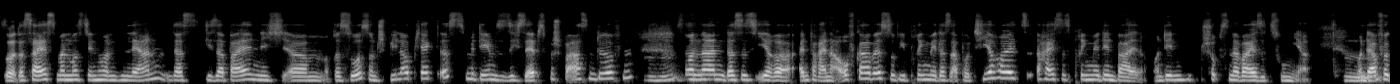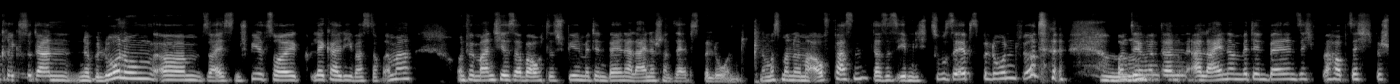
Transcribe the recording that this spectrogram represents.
so, das heißt, man muss den Hunden lernen, dass dieser Ball nicht ähm, Ressource und Spielobjekt ist, mit dem sie sich selbst bespaßen dürfen, mhm. sondern dass es ihre einfach eine Aufgabe ist, so wie bring mir das Apportierholz, heißt es, bring mir den Ball und den schubsenderweise zu mir. Mhm. Und dafür kriegst du dann eine Belohnung, ähm, sei es ein Spielzeug, Leckerli, was auch immer. Und für manche ist aber auch das Spiel mit den Bällen alleine schon selbst belohnt. Da muss man nur mal aufpassen, dass es eben nicht zu selbst belohnt wird mhm. und der Hund dann alleine mit den Bällen sich hauptsächlich bespaßt.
